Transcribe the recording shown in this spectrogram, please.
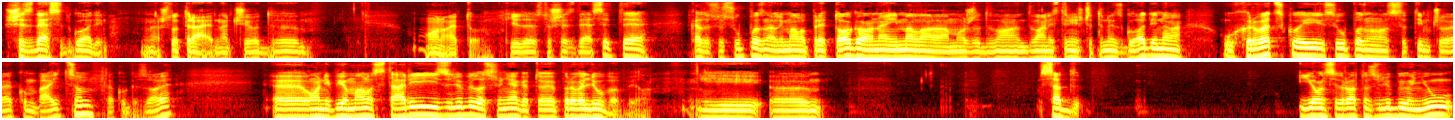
60 godina, znaš, što traje. Znači, od, e, ono, eto, 1960 kada su se upoznali malo pre toga, ona je imala možda 12, 13, 14 godina, u Hrvatskoj se upoznala sa tim čovekom Bajicom, tako ga zove. E, on je bio malo stariji i zaljubila su njega, to je prva ljubav bila. I e, sad i on se verovatno zaljubio u nju,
